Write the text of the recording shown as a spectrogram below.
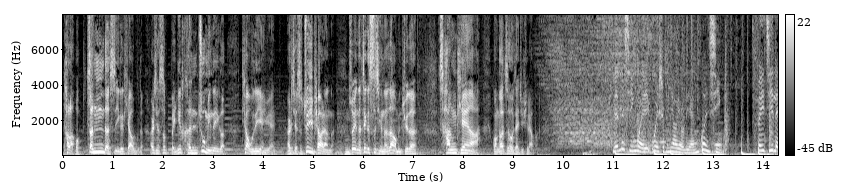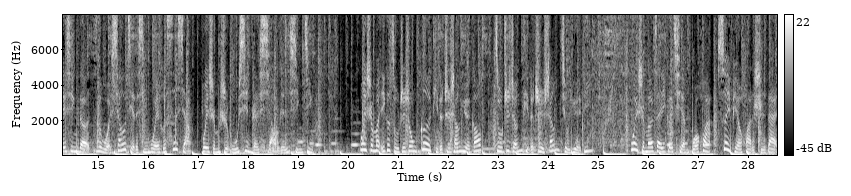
他老婆真的是一个跳舞的，而且是北京很著名的一个跳舞的演员，而且是最漂亮的。所以呢，这个事情呢，让我们觉得苍天啊！广告之后再继续聊吧。人的行为为什么要有连贯性？非积累性的自我消解的行为和思想，为什么是无性的小人行径？为什么一个组织中个体的智商越高，组织整体的智商就越低？为什么在一个浅薄化、碎片化的时代，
